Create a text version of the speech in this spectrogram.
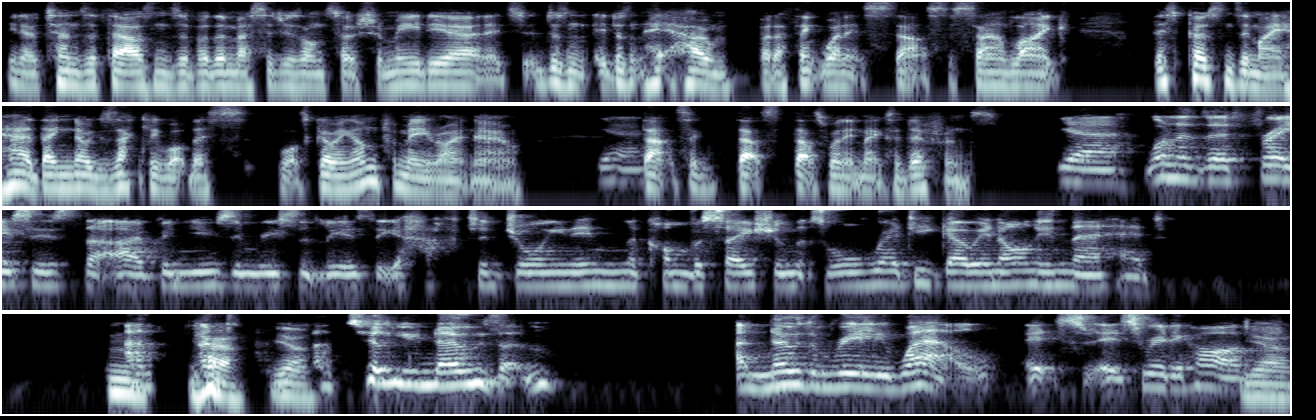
you know tens of thousands of other messages on social media and it doesn't it doesn't hit home. But i think when it starts to sound like this person's in my head they know exactly what this what's going on for me right now. Yeah. That's a that's that's when it makes a difference. Yeah, one of the phrases that I've been using recently is that you have to join in the conversation that's already going on in their head. Mm, and, yeah, and, yeah. Until you know them and know them really well, it's it's really hard. Yeah.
